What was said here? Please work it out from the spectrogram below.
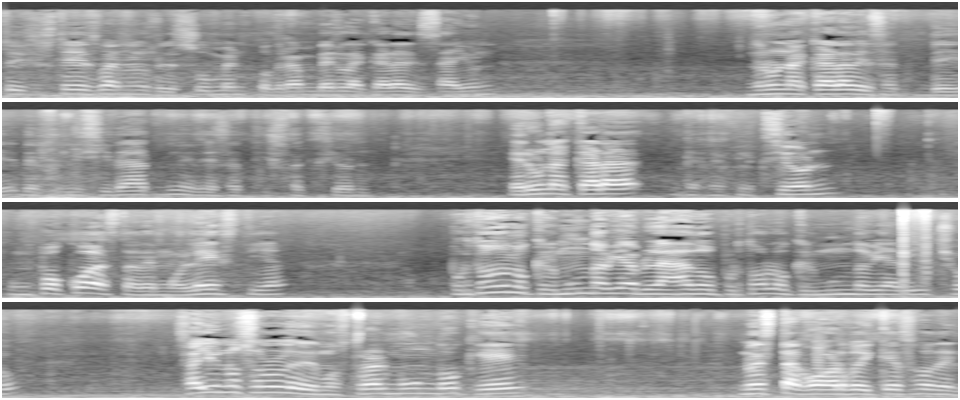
si ustedes van al resumen podrán ver la cara de Zion. No era una cara de, felicidad ni de satisfacción. Era una cara de reflexión un poco hasta de molestia por todo lo que el mundo había hablado por todo lo que el mundo había dicho. Zion no solo le demostró al mundo que no está gordo y que eso de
